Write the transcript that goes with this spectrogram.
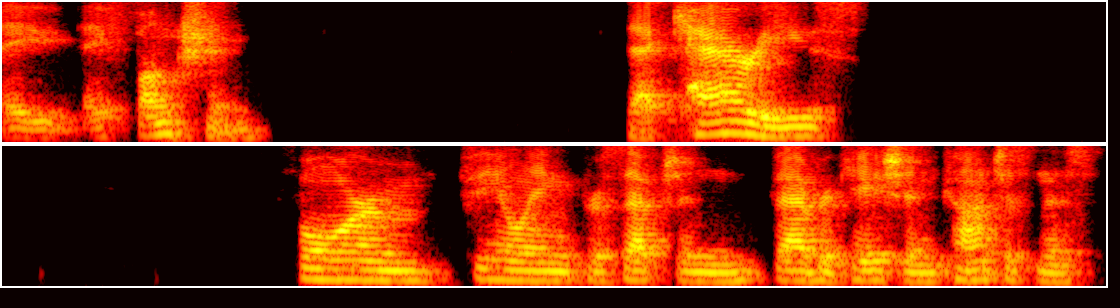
a a function that carries form, feeling, perception, fabrication, consciousness.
